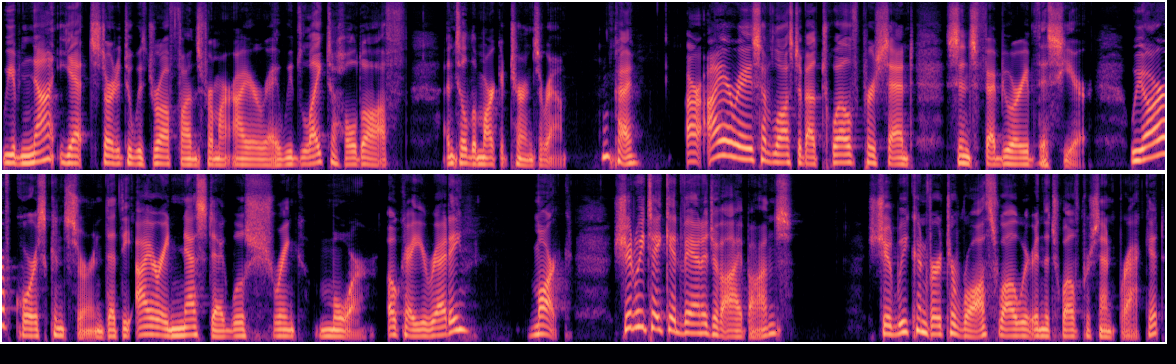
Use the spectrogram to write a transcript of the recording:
We have not yet started to withdraw funds from our IRA. We'd like to hold off until the market turns around. Okay. Our IRAs have lost about 12% since February of this year. We are, of course, concerned that the IRA nest egg will shrink more. Okay, you ready? Mark, should we take advantage of I bonds? Should we convert to Roths while we're in the 12% bracket?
